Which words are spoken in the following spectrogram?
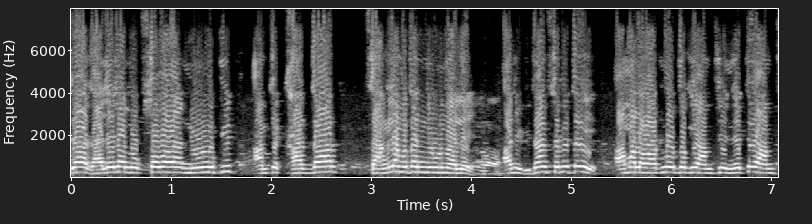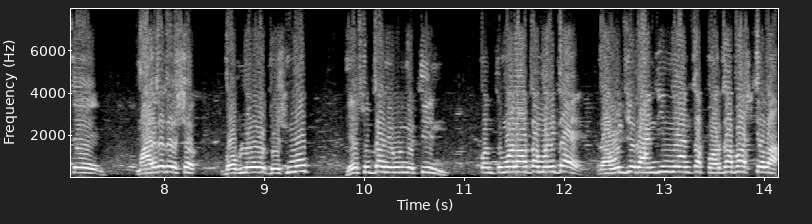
ज्या झालेल्या लोकसभा निवडणुकीत आमचे खासदार चांगल्या मताने निवडून आले. आणि विधानसभेतही आम्हाला वाटलं होतं की आमचे नेते आमचे मार्गदर्शक बबलू देशमुख हे सुद्धा निवडून येतील. पण तुम्हाला आता माहीत आहे राहुलजी गांधींनी यांचा पर्दाफाश केला.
